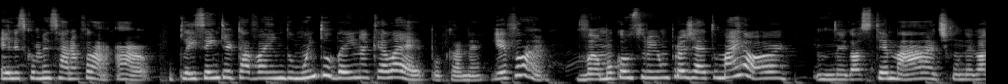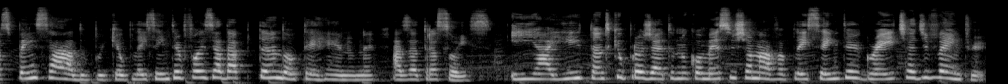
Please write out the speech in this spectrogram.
eles começaram a falar: ah, o Play Center tava indo muito bem naquela época, né? E aí falaram: vamos construir um projeto maior. Um negócio temático, um negócio pensado, porque o Play Center foi se adaptando ao terreno, né? As atrações. E aí, tanto que o projeto no começo chamava Play Center Great Adventure.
